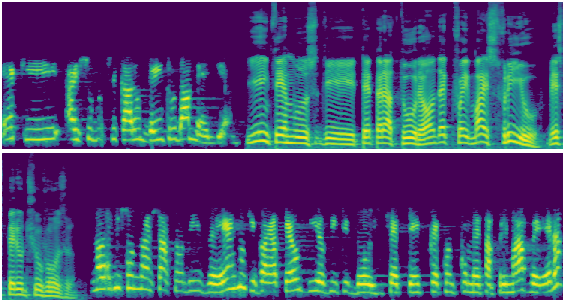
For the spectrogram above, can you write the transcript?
é que as chuvas ficaram dentro da média. E em termos de temperatura, onde é que foi mais frio nesse período chuvoso? Nós estamos na estação de inverno, que vai até o dia 22 de setembro, que é quando começa a primavera.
